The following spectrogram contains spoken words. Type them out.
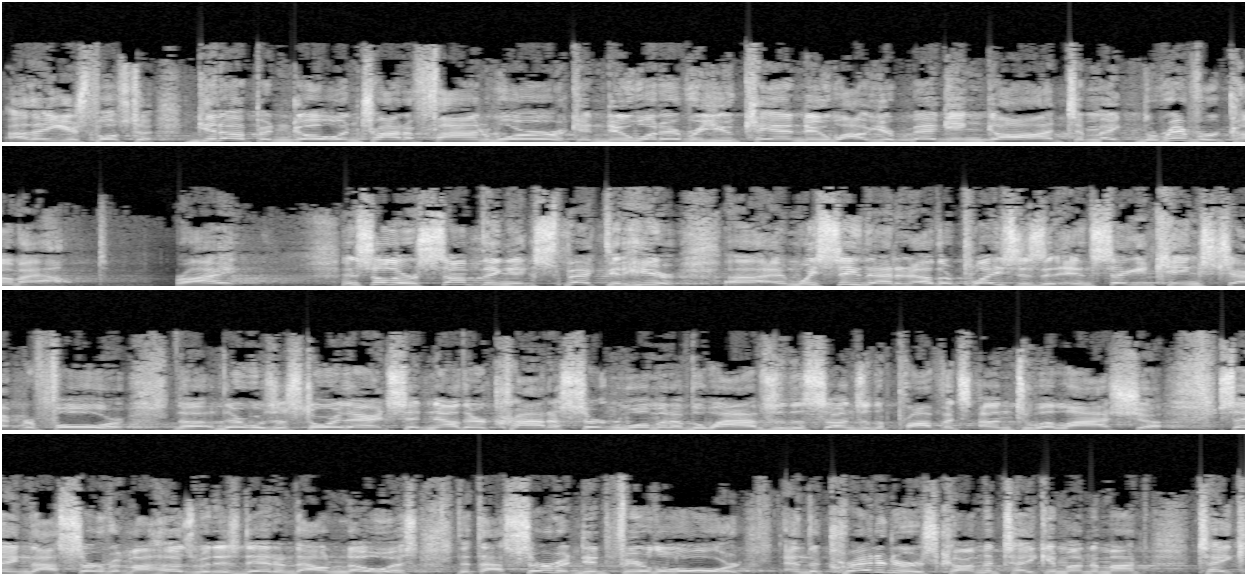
I think you're supposed to get up and go and try to find work and do whatever you can do while you're begging God to make the river come out. Right? And so there's something expected here. Uh, and we see that in other places. In 2 Kings chapter 4, uh, there was a story there. It said, Now there cried a certain woman of the wives of the sons of the prophets unto Elisha, saying, Thy servant, my husband, is dead, and thou knowest that thy servant did fear the Lord. And the creditor is come to take him unto my, take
